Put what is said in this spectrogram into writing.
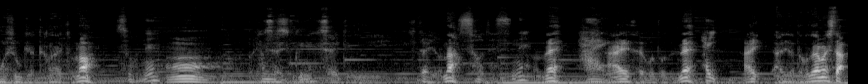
面白くやっていかないとな、そうね。うん、楽しくね。エキサイティングに行きたいよな。そうですね。ね。はい。はい、そういうことでね。はい。はい、ありがとうございました。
